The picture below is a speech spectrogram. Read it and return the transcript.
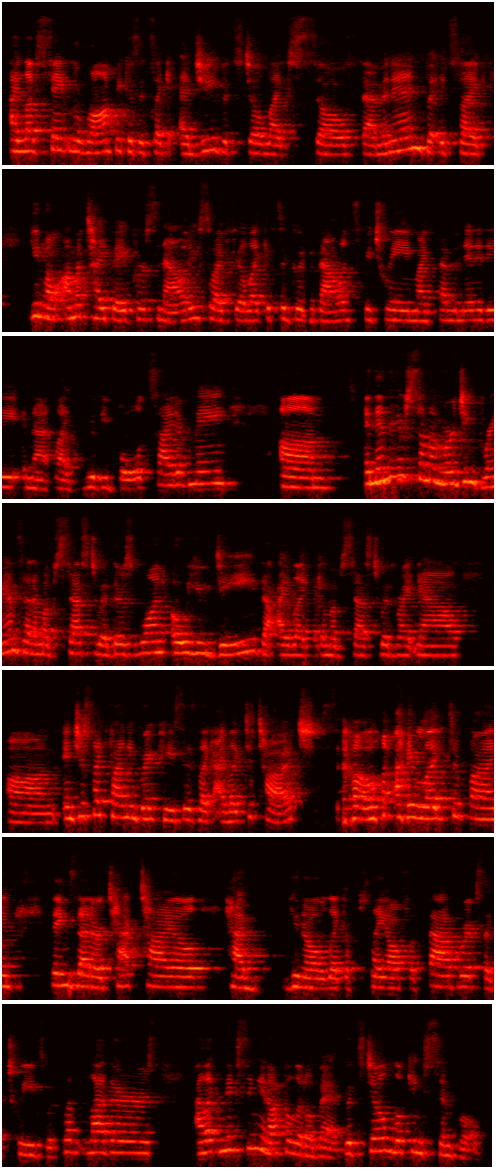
I love Saint Laurent because it's like edgy, but still like so feminine. But it's like, you know, I'm a type A personality, so I feel like it's a good balance between my femininity and that like really bold side of me. Um, and then there's some emerging brands that I'm obsessed with. There's one OUD that I like, I'm obsessed with right now um, and just like finding great pieces like i like to touch. So i like to find things that are tactile have you know like a play off of fabrics like tweeds with leathers. I like mixing it up a little bit but still looking simple.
